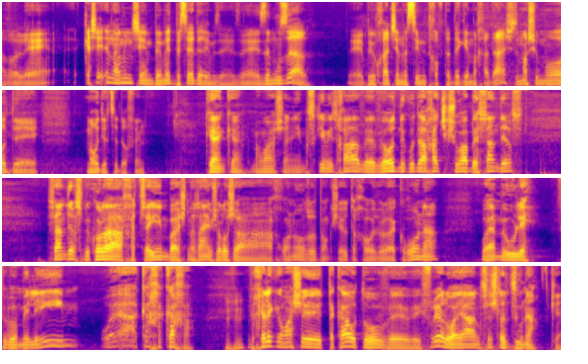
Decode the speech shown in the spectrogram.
אבל uh, קשה להאמין שהם באמת בסדר עם זה, זה, זה מוזר. Uh, במיוחד שהם מנסים לדחוף את הדגם החדש, זה משהו מאוד, uh, מאוד יוצא דופן. כן, כן, ממש, אני מסכים איתך. ו- ועוד נקודה אחת שקשורה בסנדרס, סנדרס בכל החצאים בשנתיים, שלוש האחרונות, עוד פעם, כשהיו תחרות ולא היה קורונה, הוא היה מעולה. ובמלאים הוא היה ככה ככה. וחלק ממה שתקע אותו והפריע לו היה הנושא של התזונה. כן.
